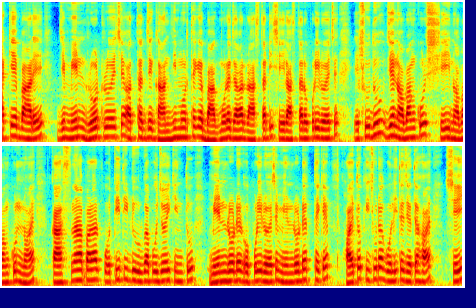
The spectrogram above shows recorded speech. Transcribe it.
একেবারে যে মেন রোড রয়েছে, অর্থাৎ যে গান্ধী মোড় থেকে বাগমোড়ে যাওয়ার রাস্তাটি, সেই রাস্তার ওপরই রয়েছে। শুধু যে নবাঙ্কুর, সেই নবাঙ্কুর নয় কাঁচনাপাড়ার প্রতিটি দুর্গা পুজোই কিন্তু মেন রোডের ওপরই রয়েছে। মেন রোডের থেকে হয়তো কিছুটা গলিতে যেতে হয় সেই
